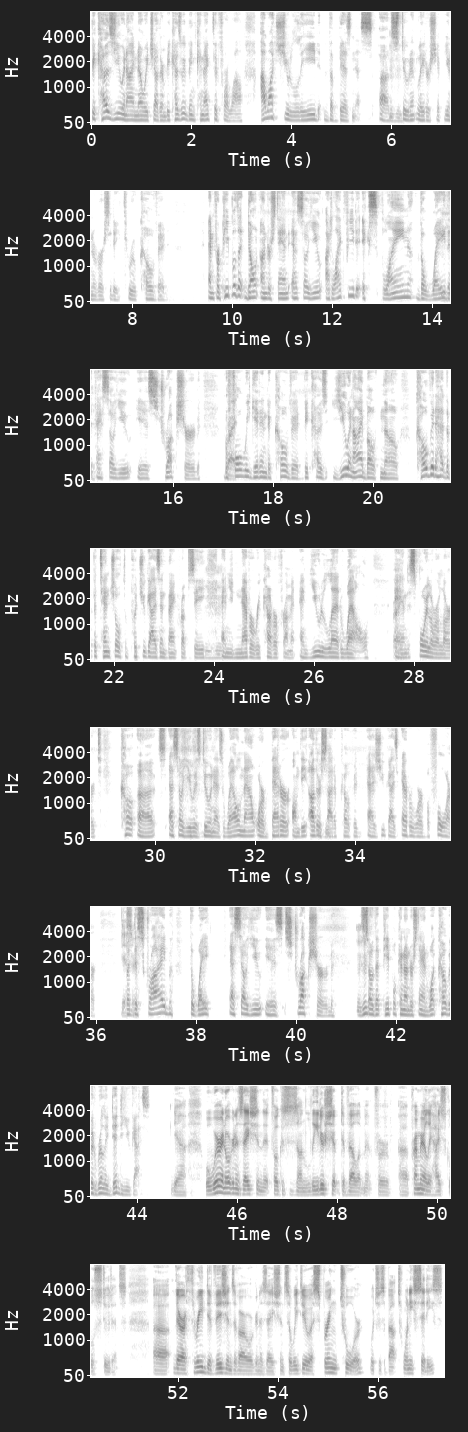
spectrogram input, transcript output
because you and I know each other and because we've been connected for a while, I watched you lead the business of mm-hmm. Student Leadership University through COVID and for people that don't understand SLU, I'd like for you to explain the way mm-hmm. that SLU is structured before right. we get into COVID, because you and I both know COVID had the potential to put you guys in bankruptcy mm-hmm. and you'd never recover from it. And you led well. Right. And spoiler alert, Co- uh, SLU is doing as well now or better on the other mm-hmm. side of COVID as you guys ever were before. Yes, but sir. describe the way SLU is structured mm-hmm. so that people can understand what COVID really did to you guys. Yeah. Well, we're an organization that focuses on leadership development for uh, primarily high school students. Uh, there are three divisions of our organization. So we do a spring tour, which is about 20 cities.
